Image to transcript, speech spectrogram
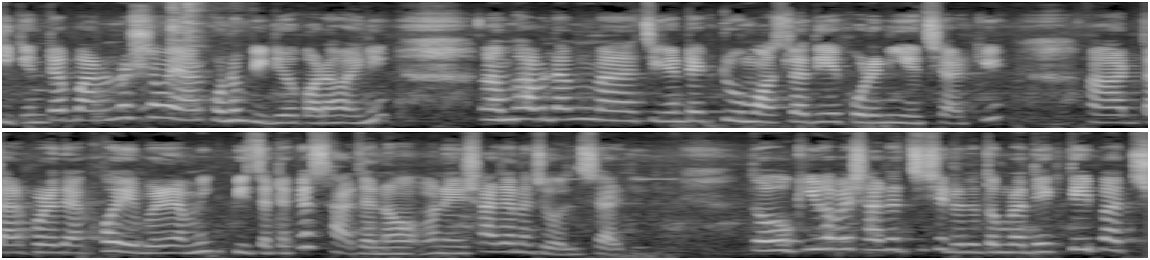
চিকেনটা বানানোর সময় আর কোনো ভিডিও করা হয়নি। ভাবলাম চিকেনটা একটু মশলা দিয়ে করে নিয়েছি আর কি। আর তারপরে দেখো, এবারে আমি পিৎজাটাকে সাজানো মানে সাজানো চলছে আর কি। তো কীভাবে সাজাচ্ছি সেটা তো তোমরা দেখতেই পাচ্ছ।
